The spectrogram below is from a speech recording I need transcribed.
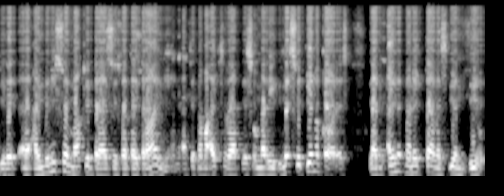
jy weet, uh, hy moet nie so makkelijk draai soos wat hy draai nie, en ek het nou maar uitgewerkt, dus omdat die wiele so tegen mekaar is, laat eindelijk maar net tel as een wiel.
